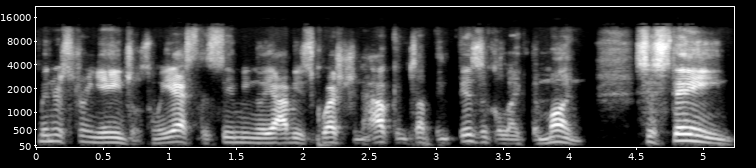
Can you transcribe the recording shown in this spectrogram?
ministering angels. And we asked the seemingly obvious question how can something physical like the mun sustain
